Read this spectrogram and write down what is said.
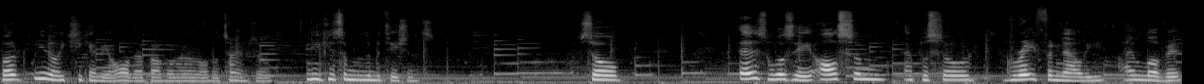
But you know, she can't be all that powerful all the time, so you get some limitations. So this was a awesome episode, great finale. I love it.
